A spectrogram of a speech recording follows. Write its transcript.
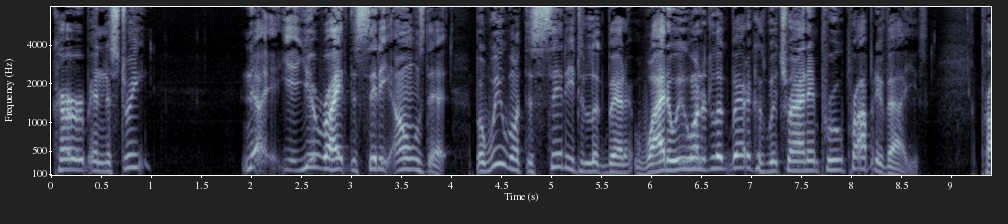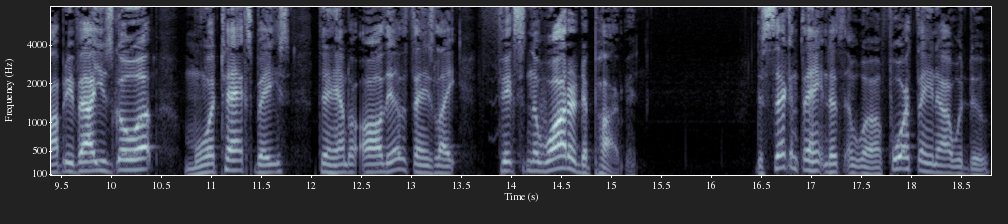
curb and the street. No, you're right. The city owns that, but we want the city to look better. Why do we want it to look better? Because we're trying to improve property values. Property values go up, more tax base to handle all the other things like fixing the water department. The second thing, well, fourth thing I would do,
